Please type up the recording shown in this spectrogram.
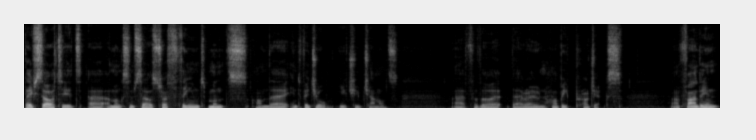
They've started uh, amongst themselves to have themed months on their individual YouTube channels uh, for their, their own hobby projects. I'm finding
